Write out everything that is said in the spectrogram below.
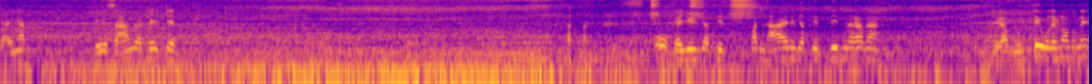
สายงัด K3 กับ K7 โอ้แกยืนจะติดปันท้ายนี่จะติดดินแล้วครับนะนี่ครับหมุนติ้วเลยพี่น้องตรงนี้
